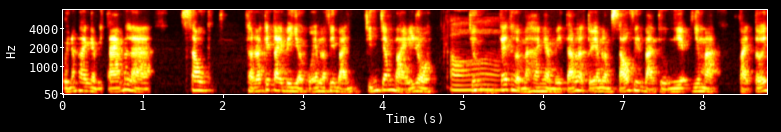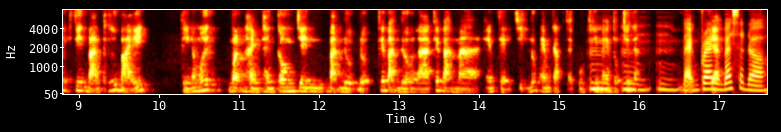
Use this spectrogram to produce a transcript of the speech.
hồi năm 2018 là sau thật ra cái tay bây giờ của em là phiên bản 9.7 rồi oh. trước cái thời mà 2018 là tụi em làm 6 phiên bản thử nghiệm nhưng mà phải tới phiên bản thứ bảy thì nó mới vận hành thành công trên bạn được được cái bạn được là cái bạn mà em kể chị lúc em gặp tại cuộc thi ừ, mà em tổ chức ừ, ừ, bạn brand yeah. ambassador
